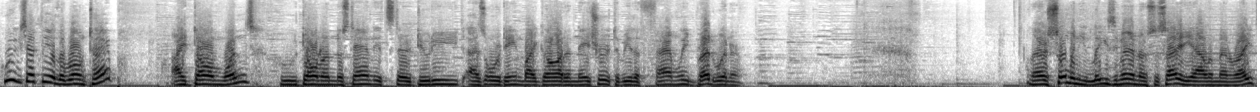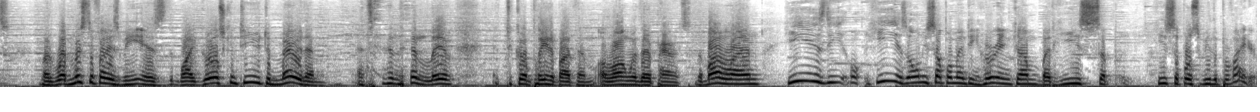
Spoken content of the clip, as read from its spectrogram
Who exactly are the wrong type? I dumb ones who don't understand it's their duty as ordained by God and nature to be the family breadwinner. There are so many lazy men in our society, Allen writes, but what mystifies me is why girls continue to marry them and then live to complain about them along with their parents. The bottom line, he is the he is only supplementing her income, but he's he's supposed to be the provider.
